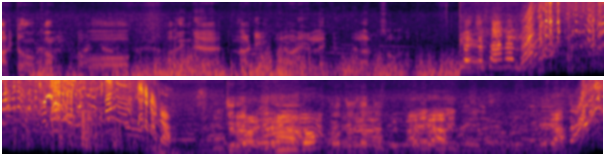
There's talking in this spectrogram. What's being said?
നട്ടു നോക്കാം. അപ്പോൾ അതിന്റെ നടി പരിപാടികളിലേക്ക് എല്ലാവർക്കും സ്വാഗതം. Satu.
